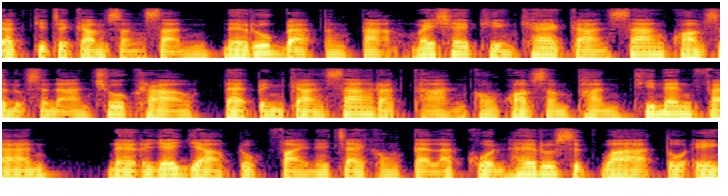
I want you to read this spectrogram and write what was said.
จัดกิจกรรมสังสรรค์ในรูปแบบต่างๆ ไม่ใช่เพียงแค่การสร้างความสนุกสนานชั่วคราว แต่เป็นการสร้างหลักฐานของความสัมพันธ์ที่แน่นแฟ้น ในระยะยาวปลุกไฟในใจของแต่ละคนให้รู้สึกว่าตัวเอง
